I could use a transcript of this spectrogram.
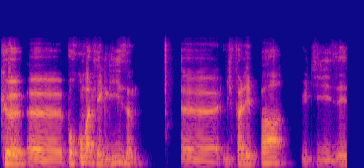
que pour combattre l'Église, il ne fallait pas utiliser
